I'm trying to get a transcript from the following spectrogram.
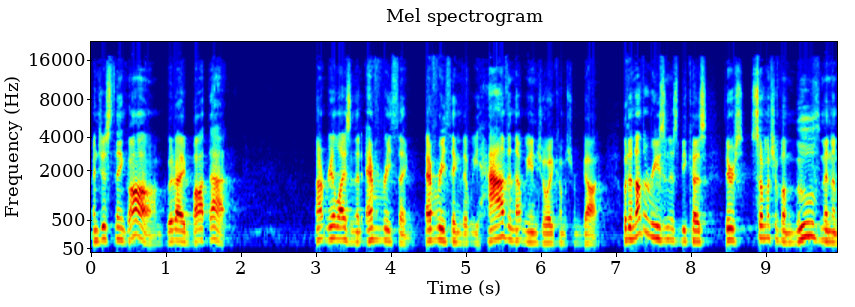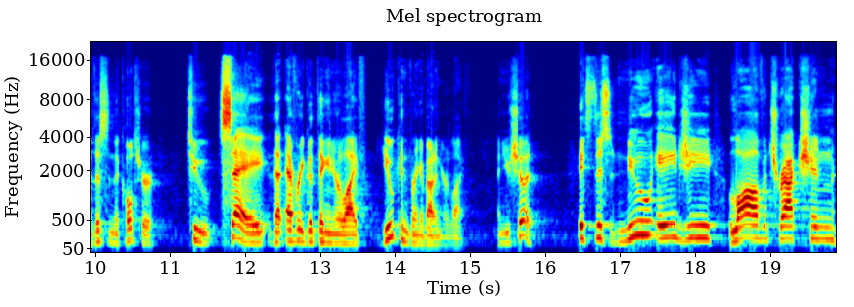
and just think, oh, I'm good I bought that. Not realizing that everything, everything that we have and that we enjoy comes from God. But another reason is because there's so much of a movement of this in the culture to say that every good thing in your life you can bring about in your life, and you should. It's this new agey law of attraction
